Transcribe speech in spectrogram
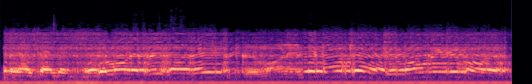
Good morning, 358. Good morning. Good morning, good morning.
